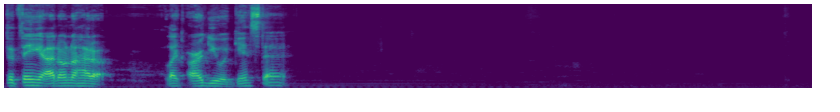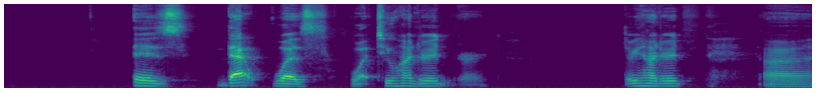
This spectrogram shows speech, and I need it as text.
The thing I don't know how to like argue against that is that was what 200 or 300 uh,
